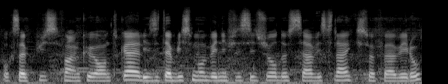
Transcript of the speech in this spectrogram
pour que ça puisse, enfin, que en tout cas, les établissements bénéficient toujours de ce service-là, qui soit fait à vélo.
